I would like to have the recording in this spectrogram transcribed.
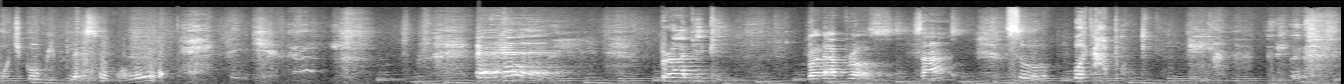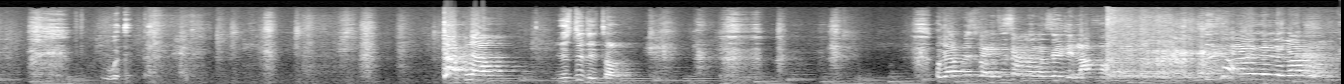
much. God will bless you. Thank you. Eh, Brother Bibi, Brother Bros, sir. So, what happened? Talk now. You still the talk the laugh laugh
